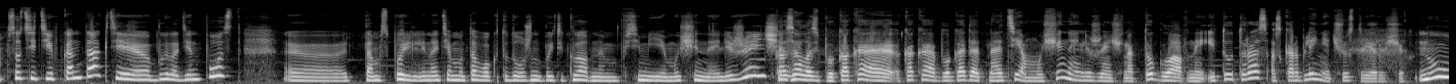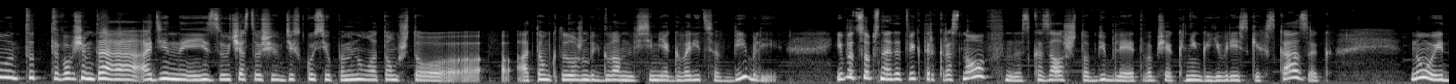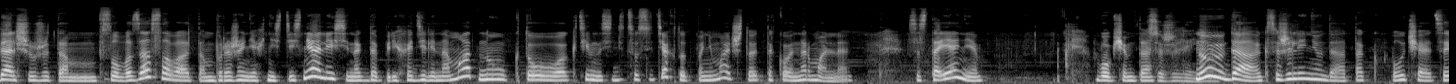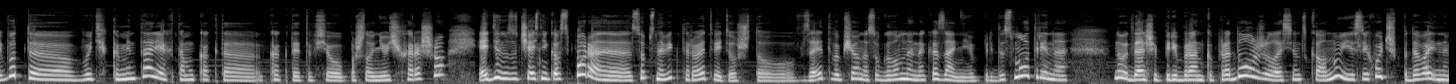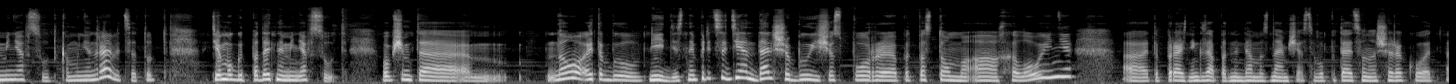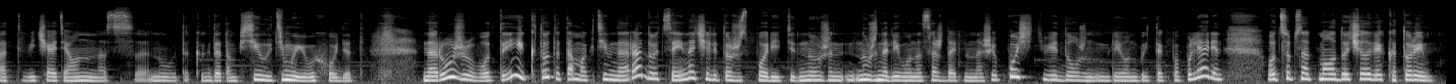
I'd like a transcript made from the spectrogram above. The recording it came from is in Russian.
В соцсети ВКонтакте был один пост, э, там спорили на тему того, кто должен быть главным в семье, мужчина или женщина. Казалось бы, какая, какая благодатная тема, мужчина или женщина, кто главный? И тут раз оскорбление чувств верующих. Ну, тут, в общем-то, один из участвующих в дискуссии упомянул о том, что о том, кто должен быть главным в семье, говорится в Библии. И вот, собственно, этот Виктор Краснов сказал, что Библия – это вообще книга еврейских сказок, ну и дальше уже там слово за слово, там в выражениях не стеснялись, иногда переходили на мат. Ну, кто активно сидит в соцсетях, тот понимает, что это такое нормальное состояние в общем-то. К сожалению. Ну да, к сожалению, да, так получается. И вот э, в этих комментариях там как-то как это все пошло не очень хорошо. И один из участников спора, э, собственно, Виктору ответил, что за это вообще у нас уголовное наказание предусмотрено. Ну и дальше перебранка продолжилась. И он сказал, ну, если хочешь, подавай на меня в суд. Кому не нравится, тут те могут подать на меня в суд. В общем-то, но это был не единственный прецедент. Дальше был еще спор э, под постом о Хэллоуине. А, это праздник западный, да, мы знаем сейчас, его пытается у нас широко отвечать, а он у нас, э, ну, это когда там силы тьмы выходят наружу, вот, и кто-то там активно радуется, и начали тоже спорить, нужен, нужно ли его насаждать на нашей почте, должен ли он быть так популярен. Вот, собственно, молодой человек, который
